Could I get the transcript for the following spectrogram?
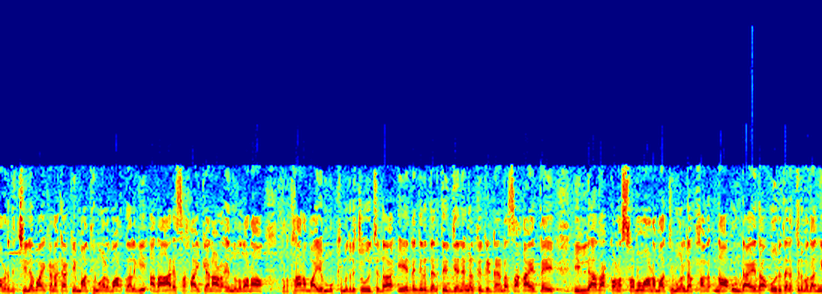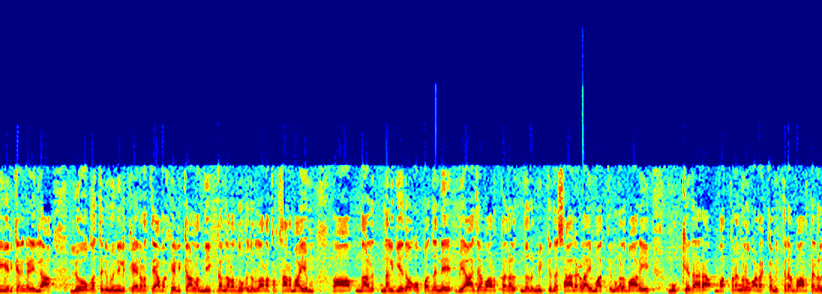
അവിടുത്തെ ചിലവായി കണക്കാക്കി മാധ്യമങ്ങൾ വാർത്ത നൽകി. അതാരെ സഹായിക്കാനാണ് എന്നുള്ളതാണ് പ്രധാനമായും മുഖ്യമന്ത്രി ചോദിച്ചത്. ഏതെങ്കിലും തരത്തിൽ ജനങ്ങൾക്ക് കിട്ടേണ്ട സഹായത്തെ ഇല്ലാതാക്കാനുള്ള ശ്രമമാണ് മാധ്യമങ്ങളുടെ ഭാഗത്ത് ഉണ്ടായത്. ഒരു തരത്തിലും അത് അംഗീകരിക്കാൻ കഴിയില്ല. ലോകത്തിന് മുന്നിൽ കേരളത്തെ അവഹേളിക്കാനുള്ള നീക്കം നടന്നു എന്നുള്ളതാണ് പ്രധാനമായും നൽകിയത്. ഒപ്പം തന്നെ വ്യാജ വാർത്തകൾ നിർമ്മിക്കുന്ന ശാലകളായി മാധ്യമങ്ങൾ മാറി. മുഖ്യധാര പത്രങ്ങളും അടക്കം ഇത്തരം വാർത്തകൾ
